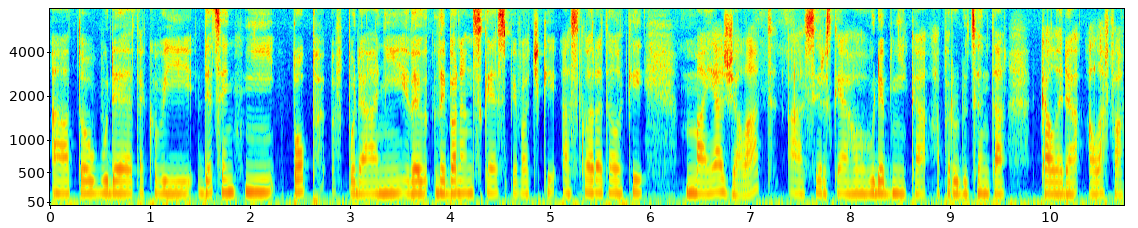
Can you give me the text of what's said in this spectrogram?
a to bude takový decentní pop v podání li- libanonské zpěvačky a skladatelky Maja Žalat a syrského hudebníka a producenta Kaleda Alefa.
